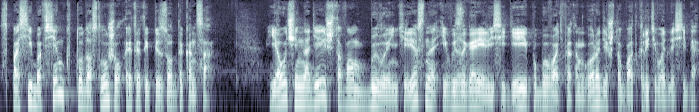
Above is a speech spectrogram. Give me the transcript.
Спасибо всем, кто дослушал этот эпизод до конца. Я очень надеюсь, что вам было интересно и вы загорелись идеей побывать в этом городе, чтобы открыть его для себя.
